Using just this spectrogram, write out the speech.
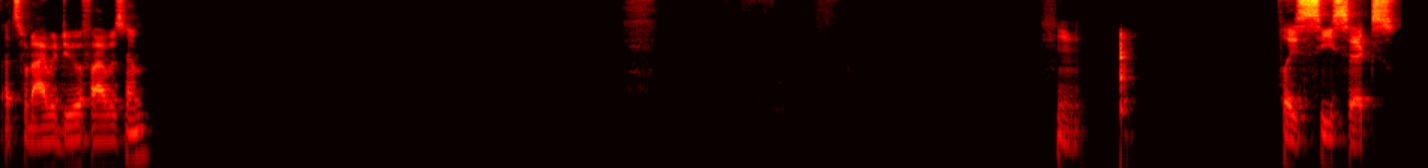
That's what I would do if I was him. Hmm. Plays c6.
